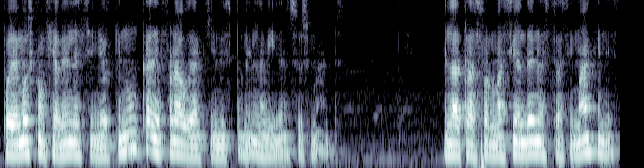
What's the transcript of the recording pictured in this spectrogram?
podemos confiar en el Señor que nunca defrauda a quienes ponen la vida en sus manos. En la transformación de nuestras imágenes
